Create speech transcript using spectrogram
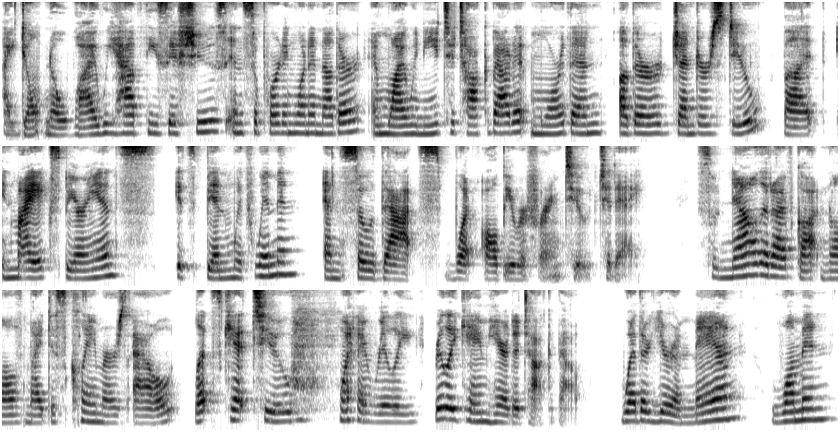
I don't know why we have these issues in supporting one another and why we need to talk about it more than other genders do. But in my experience, it's been with women. And so that's what I'll be referring to today. So now that I've gotten all of my disclaimers out, let's get to what I really, really came here to talk about. Whether you're a man, woman,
